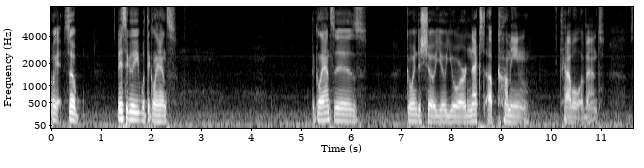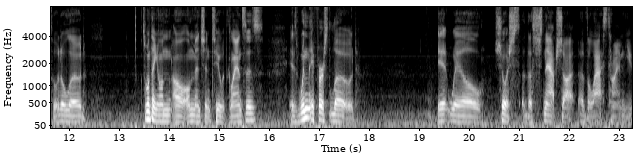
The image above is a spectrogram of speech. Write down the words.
Okay, so it's basically with the glance. The glance is going to show you your next upcoming travel event. So it'll load. It's one thing I'll, I'll, mention too with glances is when they first load, it will show us the snapshot of the last time you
